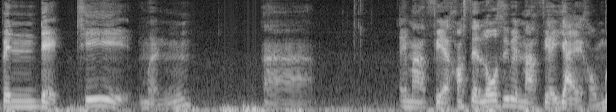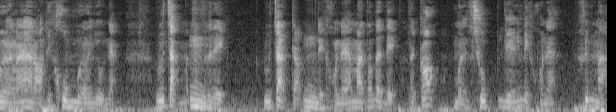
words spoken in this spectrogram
เป็นเด็กที่เหมือน อ่าไอมาเฟียคอสเตโลซึ่งเป็นมาเฟียใหญ่ของเมืองนั่นนะเนาะที่คุมเมืองอยู่เนี่ย รู้จักมาตั้งแต่เด็ก รู้จักกับอืมเด็กคนเนี้ยมาตั้งแต่เด็ก แล้วก็เหมือนชุบเลี้ยงเด็กคนเนี้ยขึ้นมา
